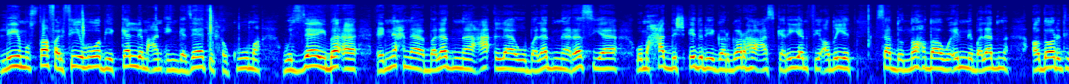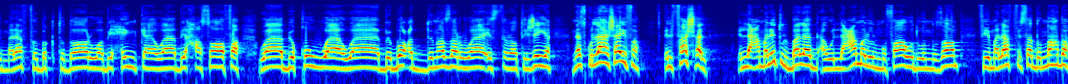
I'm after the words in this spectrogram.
لمصطفى الفقي وهو بيتكلم عن إنجازات الحكومة وإزاي بقى إن إحنا بلدنا عاقلة وبلدنا راسية ومحدش قدر يجرجرها عسكريا في قضية سد النهضة وإن بلدنا أدارت الملف باقتدار وبحنكة وبحصافة وبقوة وببعد نظر واستراتيجية. الناس كلها شايفة الفشل اللي عملته البلد أو اللي عمله المفاوض والنظام في ملف سد النهضة.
